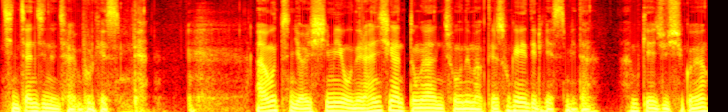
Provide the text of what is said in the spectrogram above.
진짠지는 잘 모르겠습니다. 아무튼 열심히 오늘 한 시간 동안 좋은 음악들 소개해드리겠습니다. 함께 해주시고요.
